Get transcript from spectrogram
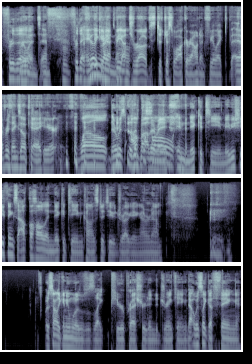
for the ruined. And for, for the I feel ending like you right have to be on drugs to just walk around and feel like everything's okay here. Well, there was alcohol and nicotine. Maybe she thinks alcohol and nicotine constitute drugging. I don't know. but it's not like anyone was like peer pressured into drinking. That was like a thing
